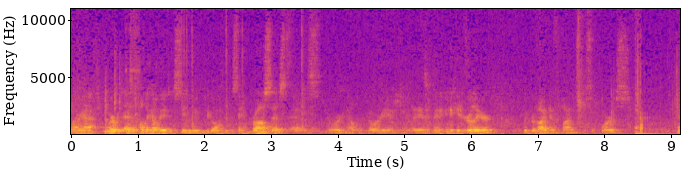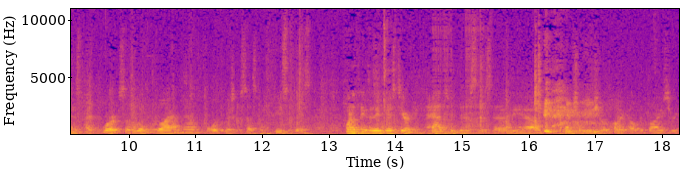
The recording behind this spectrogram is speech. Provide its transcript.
Well, yeah, We're, as a public health agency, we've been going through the same process as the Oregon Health Authority. And as I indicated earlier, we provide them funds to support us in this type of work, so we'll rely on them for the risk assessment piece of this. One of the things that ATSDR can add to this is that we have potential issue a public health advisory.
